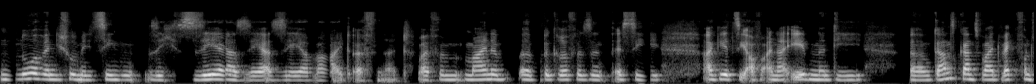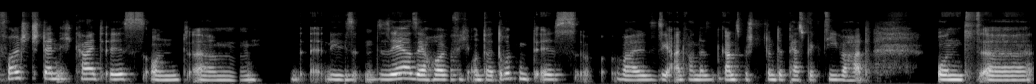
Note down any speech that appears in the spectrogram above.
nur wenn die Schulmedizin sich sehr, sehr, sehr weit öffnet. Weil für meine äh, Begriffe sind, ist sie, agiert sie auf einer Ebene, die äh, ganz, ganz weit weg von Vollständigkeit ist und ähm, die sehr, sehr häufig unterdrückend ist, weil sie einfach eine ganz bestimmte Perspektive hat. Und äh,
